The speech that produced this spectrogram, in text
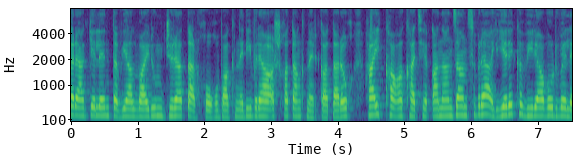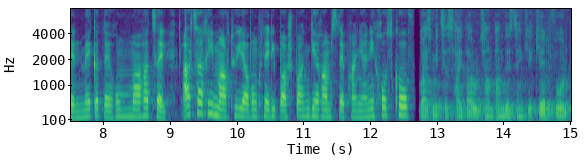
կրակել են տվյալ վայրում ջրատար խողովակների վրա աշխատանքներ կատարող հայ քաղաքացիական անձանց վրա, երեքը վիրավորվել են, մեկը տեղում մահացել։ Արցախի մարդու իրավունքների պաշտպան Գեգամ Ստեփանյանի խոսքով. Բազմիցս հայտարարությամբ հանդես ենք եկել, որ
